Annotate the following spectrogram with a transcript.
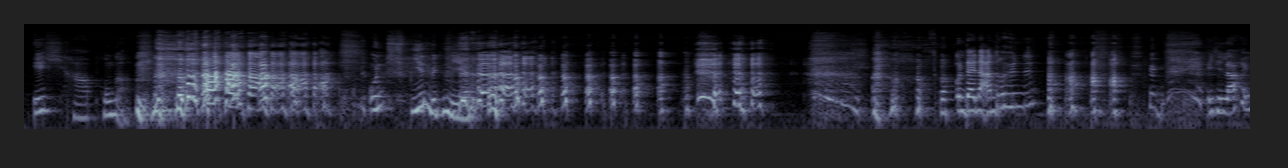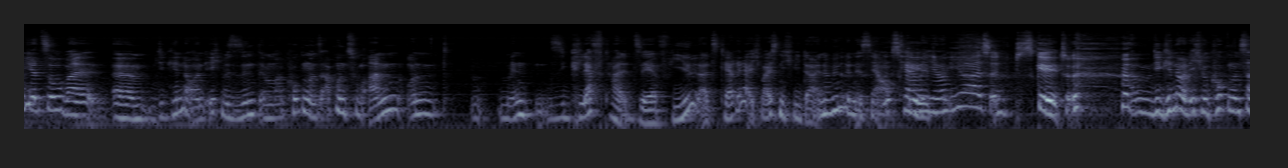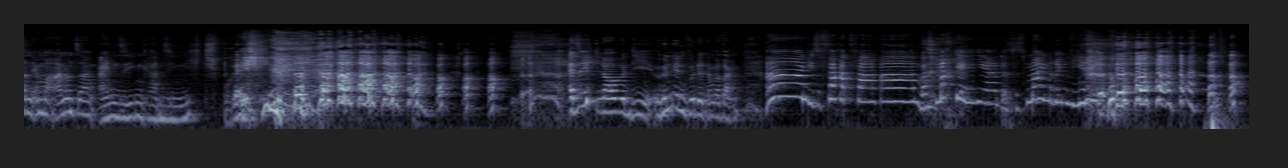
Ich habe Hunger. Und spiel mit mir. Und deine andere Hündin? ich lache jetzt so, weil ähm, die Kinder und ich, wir sind immer, gucken uns ab und zu an und wenn, sie kläfft halt sehr viel als Terrier. Ich weiß nicht, wie deine Hündin ist ja auch es Terrier. Geht. Ja, es, es geht. Ähm, die Kinder und ich, wir gucken uns dann immer an und sagen, einen Segen kann sie nicht sprechen. also ich glaube, die Hündin würde dann immer sagen, ah, was macht der hier? Das ist mein Revier.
